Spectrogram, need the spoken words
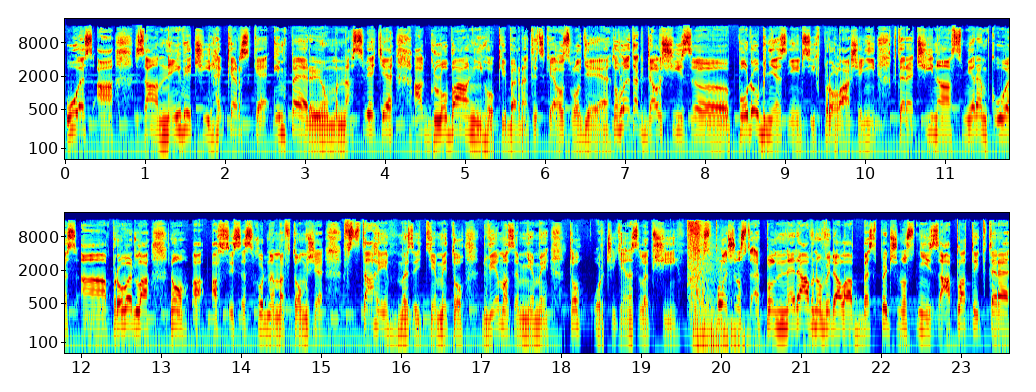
USA za největší hackerské impérium na světě a globálního kybernetického zloděje. Tohle je tak další z eh, podobně znějících prohlášení, které Čína směrem k USA provedla. No a asi se shodneme v tom, že vztahy mezi těmito dvěma zeměmi to určitě nezlepší. Společnost Apple nedávno vydala bezpečnostní záplaty, které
